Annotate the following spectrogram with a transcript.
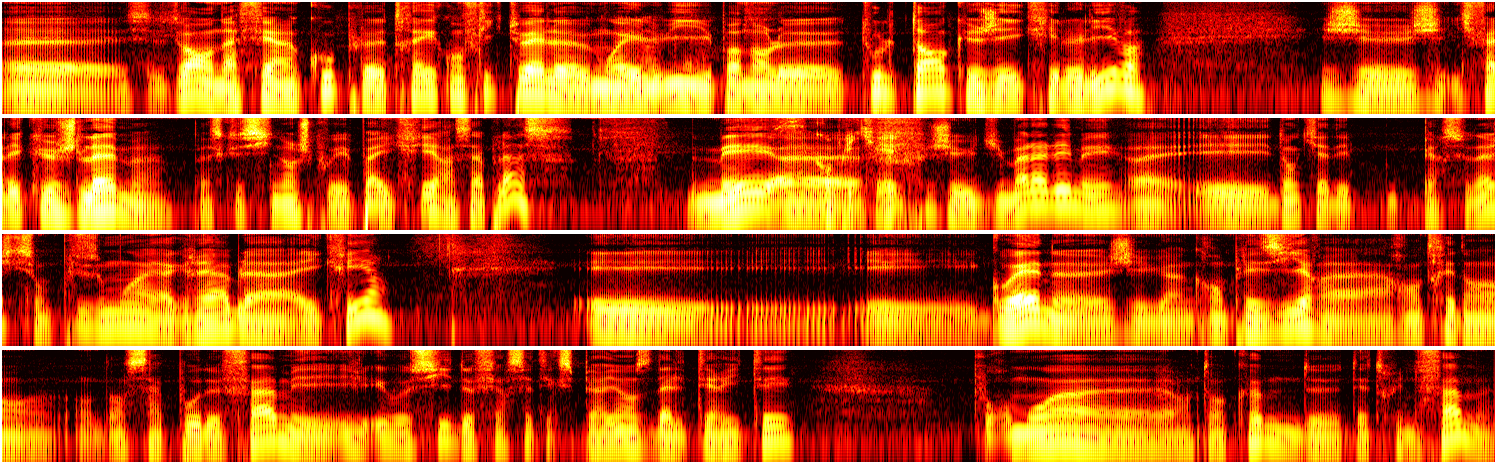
Euh, on a fait un couple très conflictuel, moi et lui, pendant le, tout le temps que j'ai écrit le livre. il fallait que je l'aime, parce que sinon je pouvais pas écrire à sa place. Mais j'ai eu du mal à l'aimer. Et donc il y a des personnages qui sont plus ou moins agréables à écrire. Et, Gwen, euh, j'ai eu un grand plaisir à rentrer dans, sa peau de femme et, aussi de faire cette expérience d'altérité pour moi euh, en tant qu'homme d'être une femme.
